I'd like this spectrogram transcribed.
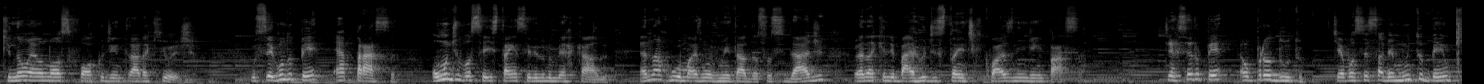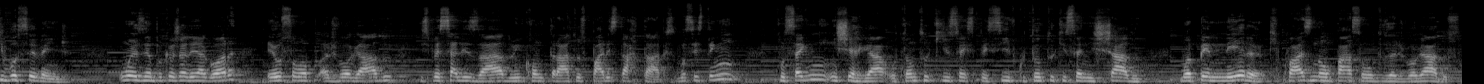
que não é o nosso foco de entrada aqui hoje. O segundo P é a praça, onde você está inserido no mercado. É na rua mais movimentada da sua cidade ou é naquele bairro distante que quase ninguém passa? Terceiro P é o produto, que é você saber muito bem o que você vende. Um exemplo que eu já dei agora, eu sou um advogado especializado em contratos para startups. Vocês têm, conseguem enxergar o tanto que isso é específico, o tanto que isso é nichado? Uma peneira que quase não passam outros advogados?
